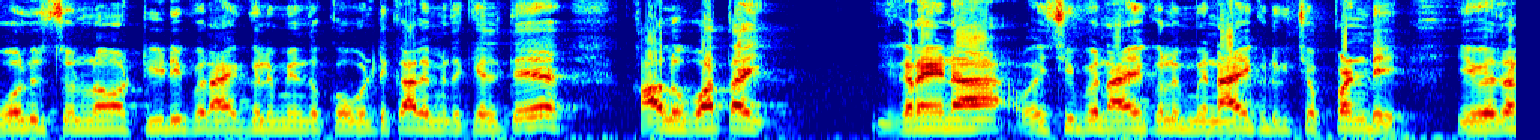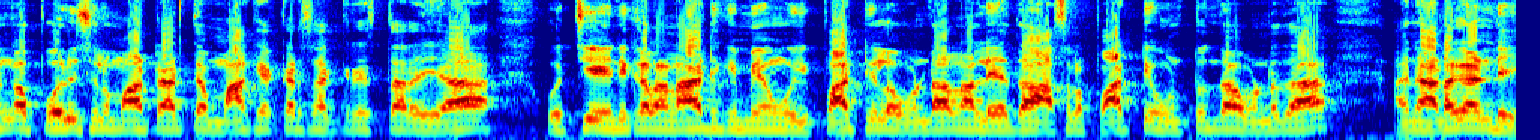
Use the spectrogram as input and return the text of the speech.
పోలీసులను టీడీపీ నాయకుల మీదకు ఒంటికాల మీదకి వెళ్తే కాలు పోతాయి. ఇకనైనా వైసీపీ నాయకులు మీ నాయకుడికి చెప్పండి ఈ విధంగా పోలీసులు మాట్లాడితే మాకెక్కడ సహకరిస్తారయ్యా? వచ్చే ఎన్నికల నాటికి మేము ఈ పార్టీలో ఉండాలా లేదా? అసలు పార్టీ ఉంటుందా ఉండదా అని అడగండి.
